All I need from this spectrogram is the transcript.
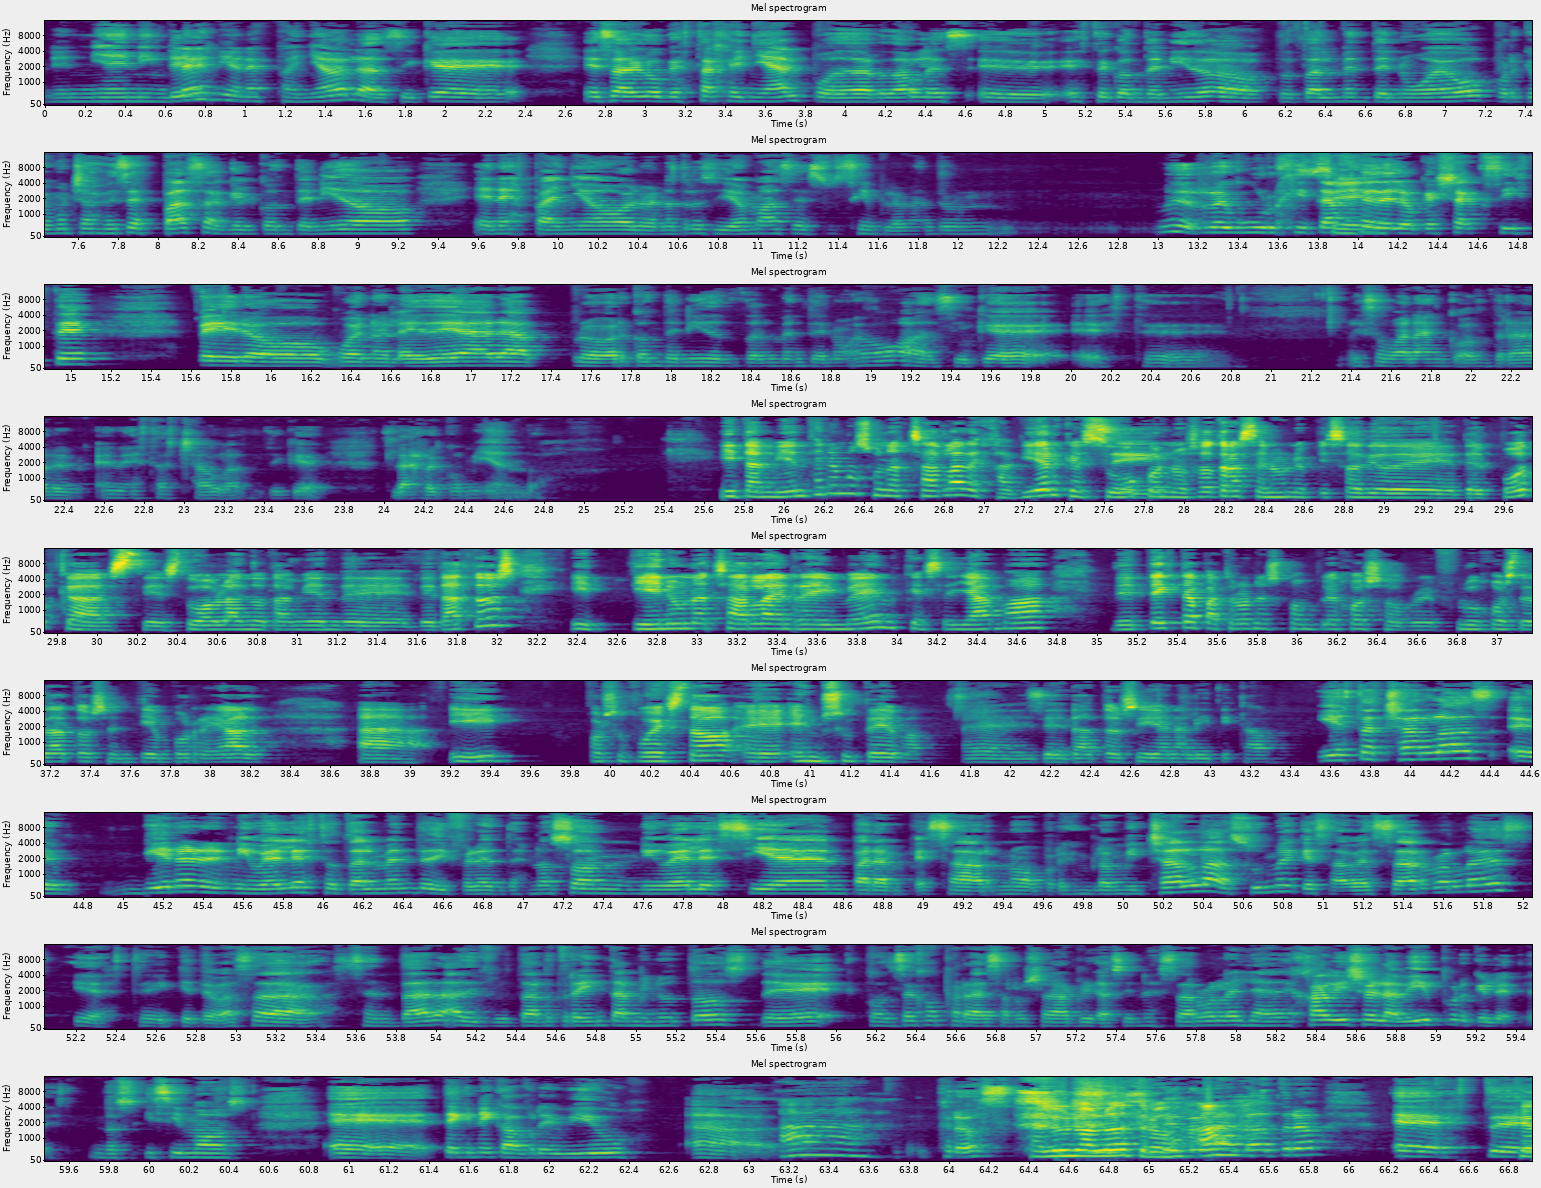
ni en inglés ni en español, así que es algo que está genial poder darles eh, este contenido totalmente nuevo, porque muchas veces pasa que el contenido en español o en otros idiomas es simplemente un regurgitaje de lo que ya existe. Pero bueno, la idea era probar contenido totalmente nuevo, así que este, eso van a encontrar en, estas charlas, así que las recomiendo. Y también tenemos una charla de Javier que estuvo con nosotras en un episodio del podcast, estuvo hablando también de, datos y tiene una charla en Reinvent que se llama Detecta patrones complejos sobre flujos de datos en tiempo real. Ah, y por supuesto, eh, en su tema eh, de datos y analítica. Y estas charlas eh, vienen en niveles totalmente diferentes, no son niveles 100 para empezar, no. Por ejemplo, mi charla asume que sabes serverless y este, que te vas a sentar a disfrutar 30 minutos de consejos para desarrollar aplicaciones serverless. La de Javi yo la vi porque nos hicimos technical review ah, ah, cross. El uno al otro. el uno al ah. otro. Este,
